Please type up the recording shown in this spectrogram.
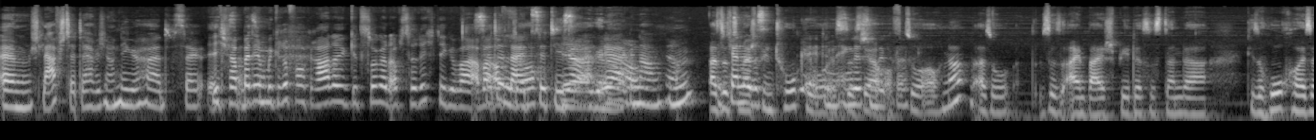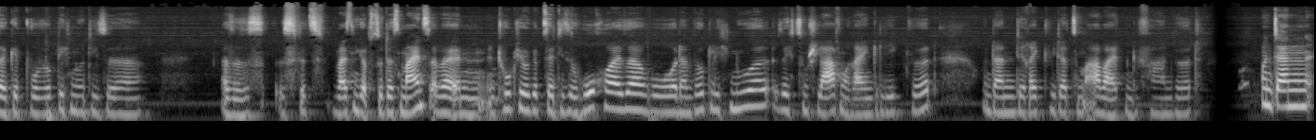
Ähm, Schlafstätte habe ich noch nie gehört. Ja Ich habe bei dem Begriff auch gerade gezögert, ob es der richtige war. Aber Satellite auch Cities. Ja, genau. Ja, genau. Hm? Also Ich zum Beispiel in Tokio ist es ja Begriff. oft so auch, ne? Also es ist ein Beispiel, dass es dann da diese Hochhäuser gibt, wo wirklich nur diese, also es ist jetzt, weiß nicht, ob du das meinst, aber in, in Tokio gibt es ja diese Hochhäuser, wo dann wirklich nur sich zum Schlafen reingelegt wird und dann direkt wieder zum Arbeiten gefahren wird. Und dann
